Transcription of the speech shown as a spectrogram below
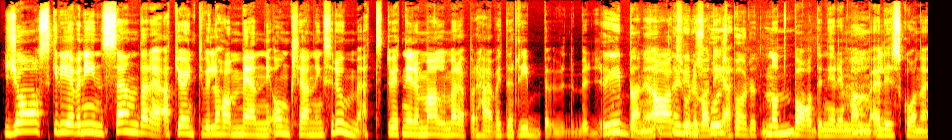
jag skrev en insändare att jag inte ville ha män i omklädningsrummet. Du vet nere i Malmö där på det här, vad heter Rib... Ribban, ja. ja. jag tror det var det. Mm. Något bad nere i Malmö, eller i Skåne.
